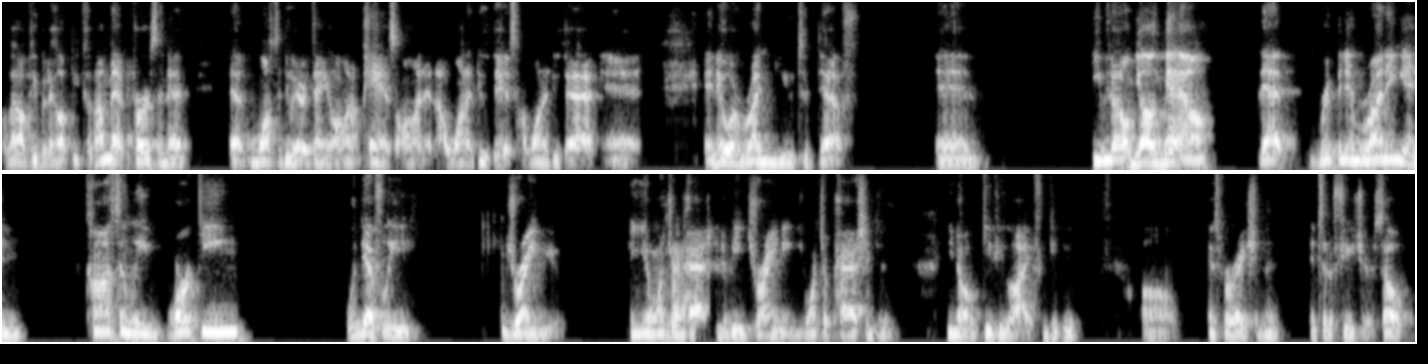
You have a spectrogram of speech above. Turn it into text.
Allow people to help you because I'm that person that that wants to do everything on. I'm hands on, and I want to do this. I want to do that, and and it will run you to death. And even though I'm young now, that ripping and running and constantly working will definitely drain you. And you don't want your passion to be draining. You want your passion to, you know, give you life and give you um, inspiration into the future. So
